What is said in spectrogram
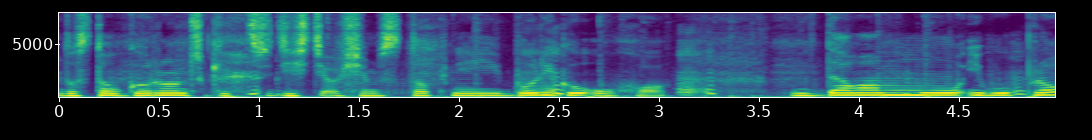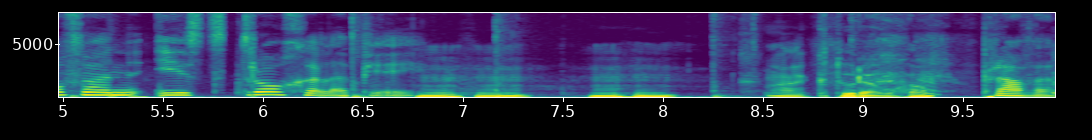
Dostał gorączki 38 stopni i boli go ucho. Dałam mu ibuprofen i jest trochę lepiej. Mhm, mhm. A które ucho? Prawe.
